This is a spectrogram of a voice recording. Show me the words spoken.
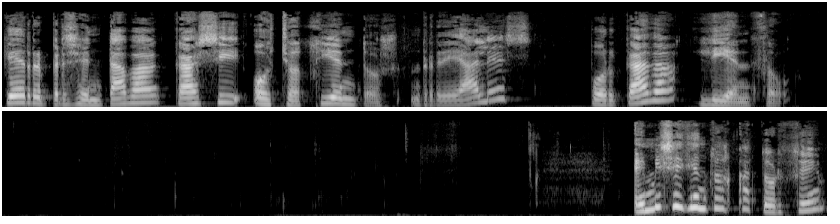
que representaba casi 800 reales por cada lienzo. En 1614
